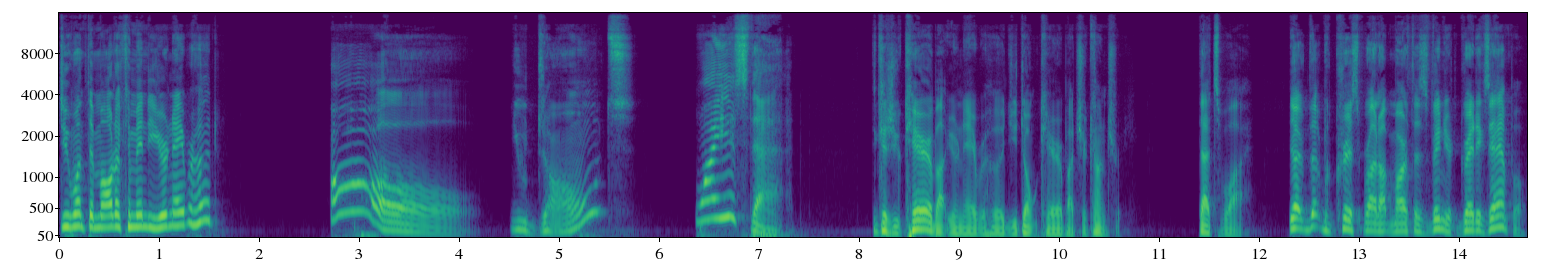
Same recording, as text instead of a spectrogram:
Do you want them all to come into your neighborhood? Oh, you don't? Why is that? Because you care about your neighborhood. You don't care about your country. That's why. Chris brought up Martha's Vineyard. Great example.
